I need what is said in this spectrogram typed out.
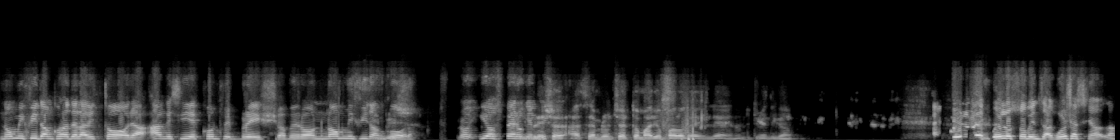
non mi fido ancora della vittoria, anche se è contro il Brescia, però non mi fido il ancora. Brescia... No, io spero il che Brescia ha sempre un certo Mario Balotelli, eh, non ti dimenticare. Quello, quello sto pensando, quello ci ha segnato.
